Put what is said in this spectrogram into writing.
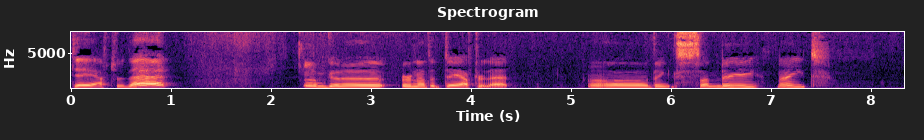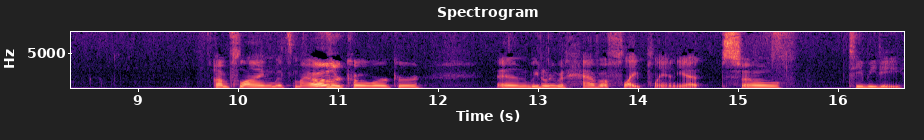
Day after that, I'm gonna or not the day after that. Uh, I think Sunday night. I'm flying with my other coworker, and we don't even have a flight plan yet. So, TBD.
